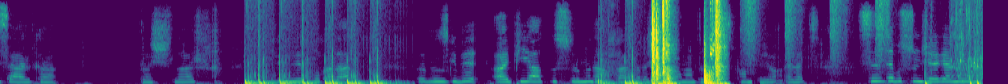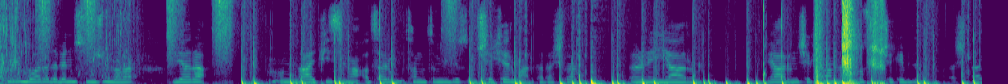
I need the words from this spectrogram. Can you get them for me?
Neyse arkadaşlar. Bugünlük bu kadar. Gördüğünüz gibi IP adlı sürümü de attı arkadaşlar. 16 bit spam diyor. Evet. Siz de bu sunucuya gelmeyi unutmayın. Bu arada benim sunucum da var. Bir ara onun da IP'sini atarım. Tanıtım videosunu çekerim arkadaşlar. Örneğin yarın. Yarın çekemem de hafta çekebilirim arkadaşlar.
